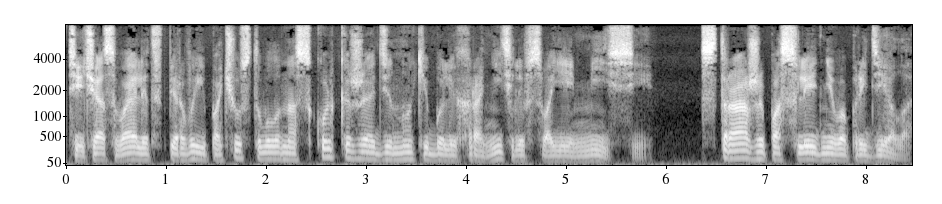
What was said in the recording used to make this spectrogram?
Сейчас Вайлет впервые почувствовала, насколько же одиноки были хранители в своей миссии. Стражи последнего предела,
